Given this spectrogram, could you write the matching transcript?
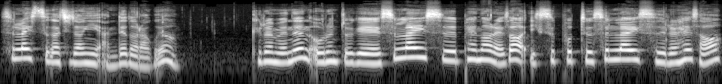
슬라이스가 지정이 안 되더라고요. 그러면은 오른쪽에 슬라이스 패널에서 익스포트 슬라이스를 해서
